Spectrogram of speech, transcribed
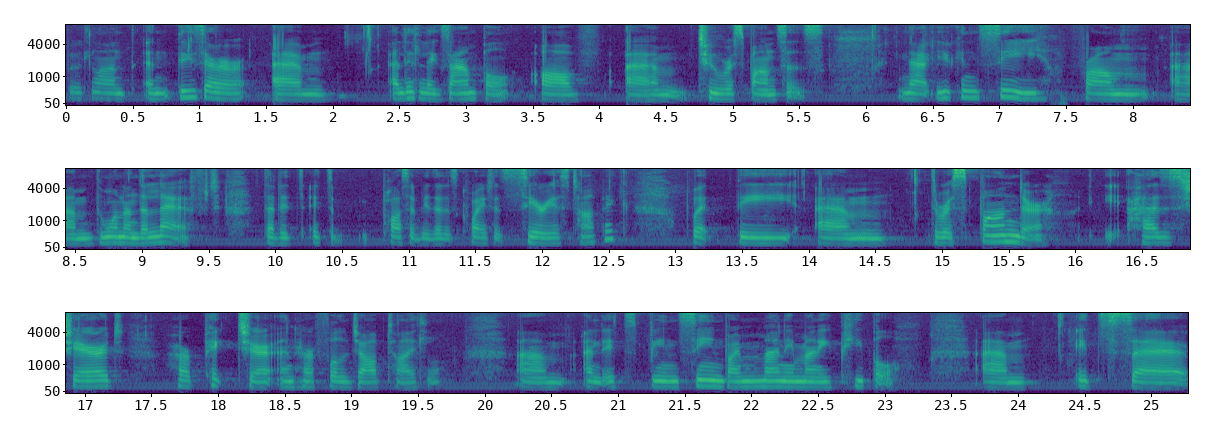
Butland, and these are um, a little example of um, two responses. Now you can see from um, the one on the left that it's, it's a, possibly that it's quite a serious topic, but the um, the responder has shared her picture and her full job title, um, and it's been seen by many many people. It's, uh,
